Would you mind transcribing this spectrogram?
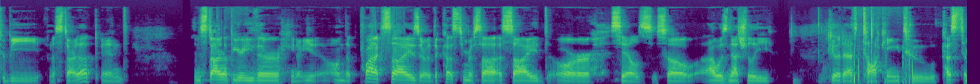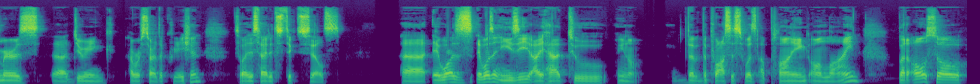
to be in a startup and in startup you're either you know on the product side or the customer side or sales so i was naturally good at talking to customers uh, during our startup creation. So I decided to stick to sales. Uh, it was it wasn't easy. I had to you know the the process was applying online, but also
